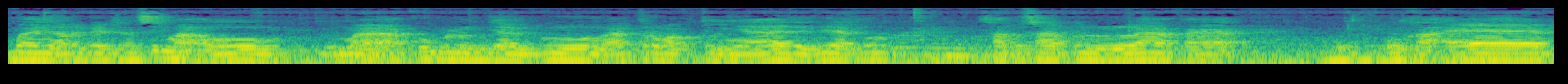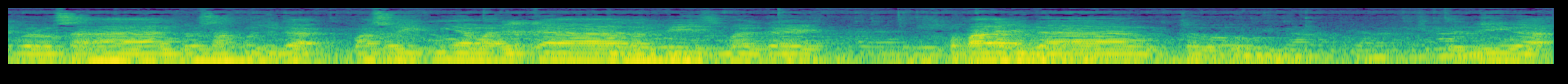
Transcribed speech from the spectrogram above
banyak organisasi mau. Cuma aku belum jago ngatur waktunya jadi aku satu-satu dulu lah kayak UKM perusahaan terus aku juga masuk IPMI Amerika tapi sebagai kepala bidang gitu jadi nggak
